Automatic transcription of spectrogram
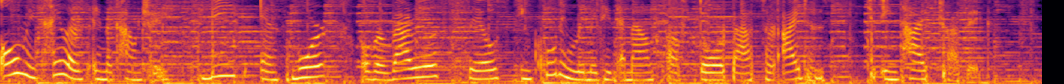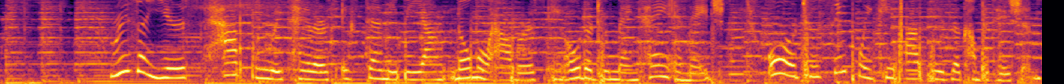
all retailers in the country, big and small, offer various sales including limited amounts of doorbuster items to entice traffic. Recent years have been retailers extending beyond normal hours in order to maintain an edge or to simply keep up with the competition.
